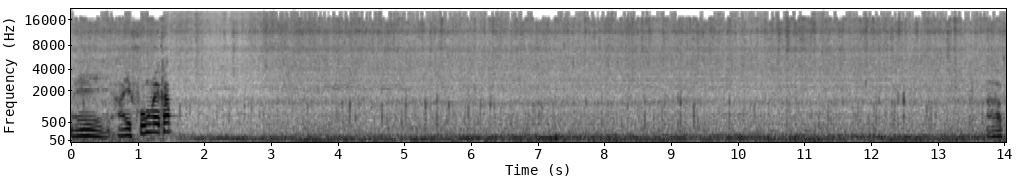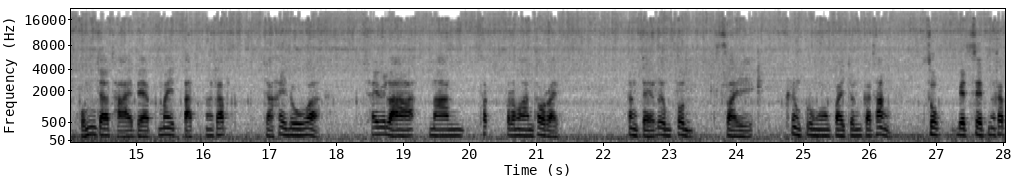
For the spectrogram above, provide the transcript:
นี่ไอฟุ้งเลยครับ นะครับ ผมจะถ่ายแบบไม่ตัดนะครับ จะให้ดูว่าใช้เวลานานสักประมาณเท่าไหร่ ตั้งแต่เริ่มต้นใส่เครื่องปรุงลงไปจนกระทั่งสุกเบ็ดเสร็จนะครับ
